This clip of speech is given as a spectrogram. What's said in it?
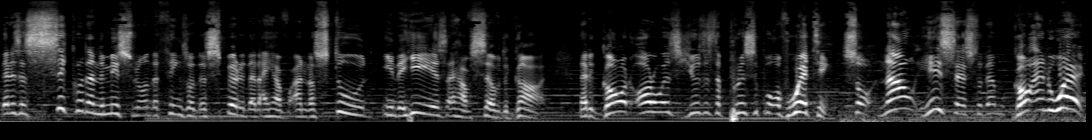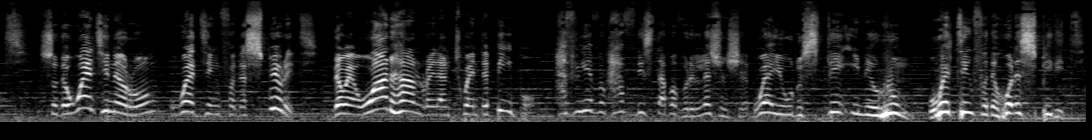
There is a secret and a mystery on the things of the Spirit that I have understood in the years I have served God. That God always uses the principle of waiting. So now He says to them, Go and wait. So they went in a room waiting for the Spirit. There were 120 people. Have you ever have this type of relationship where you would stay in a room waiting for the Holy Spirit?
